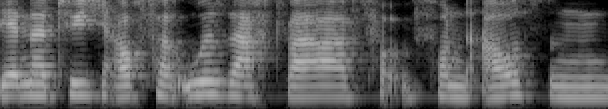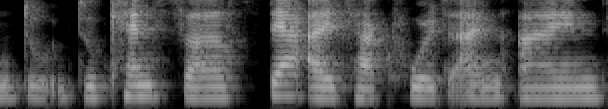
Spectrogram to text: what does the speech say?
der natürlich auch verursacht war von, von außen. Du, du kennst das, der Alltag holt einen ein.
